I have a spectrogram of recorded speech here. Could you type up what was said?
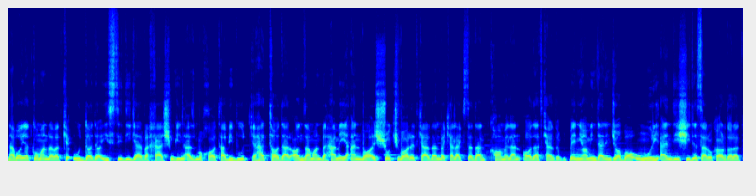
نباید گمان رود که او داداییستی دیگر و خشمگین از مخاطبی بود که حتی در آن زمان به همه انواع شک وارد کردن و کلک زدن کاملا عادت کرده بود. بنیامین در اینجا با اموری اندیشیده سر و کار دارد.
